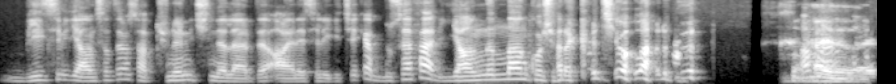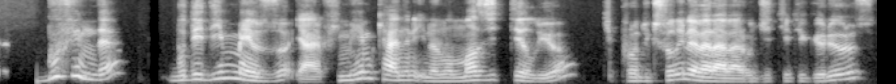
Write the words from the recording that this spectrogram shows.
Bill Smith yanlış hatırlamıyorsam tünelin içindelerdi ailesiyle gidecekken. Bu sefer yangından koşarak kaçıyorlardı. Ama Aynen aynen. bu filmde bu dediğim mevzu yani film hem kendini inanılmaz ciddi alıyor prodüksiyonuyla beraber bu ciddiyeti görüyoruz.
